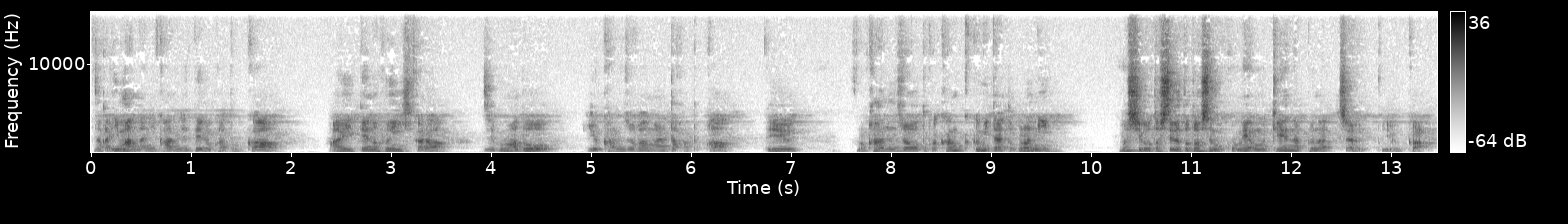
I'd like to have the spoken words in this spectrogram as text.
なんか今何感じてるかとか、相手の雰囲気から自分はどういう感情が生まれたかとか、っていう、その感情とか感覚みたいなところに、まあ、仕事してるとどうしてもこう目を向けなくなっちゃうっていうか、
